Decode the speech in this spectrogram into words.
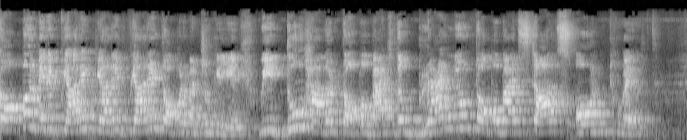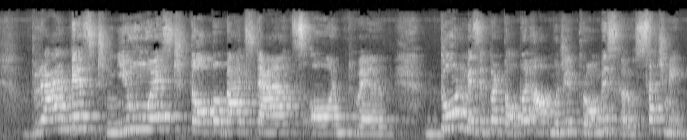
टॉपर मेरे प्यारे प्यारे प्यारे टॉपर बच्चों के लिए we do have a topper batch the brand new topper batch starts on twelfth brandest, newest topper bag stats on 12 don't miss it, पर टॉपर आप मुझे प्रॉमिस करो, सच में,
